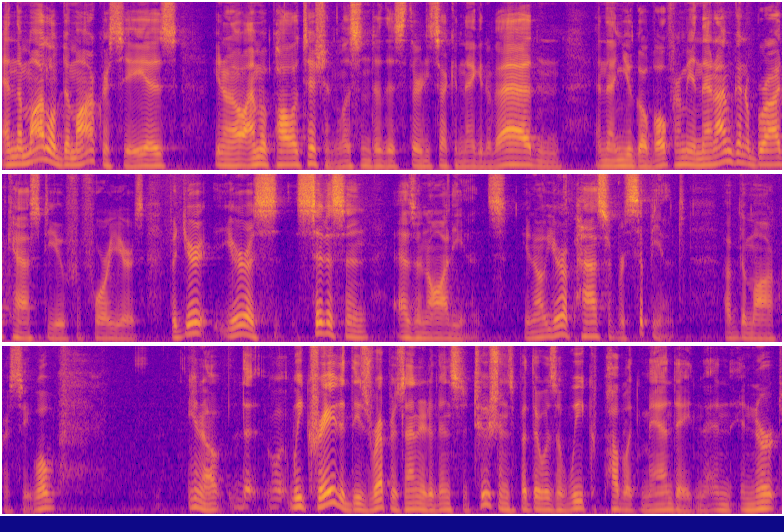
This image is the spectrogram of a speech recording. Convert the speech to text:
And the model of democracy is, you know, I'm a politician, listen to this 30 second negative ad and, and then you go vote for me and then I'm going to broadcast to you for four years. But you're, you're a citizen as an audience. You know, you're a passive recipient of democracy. Well, you know, the, we created these representative institutions, but there was a weak public mandate and, and inert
